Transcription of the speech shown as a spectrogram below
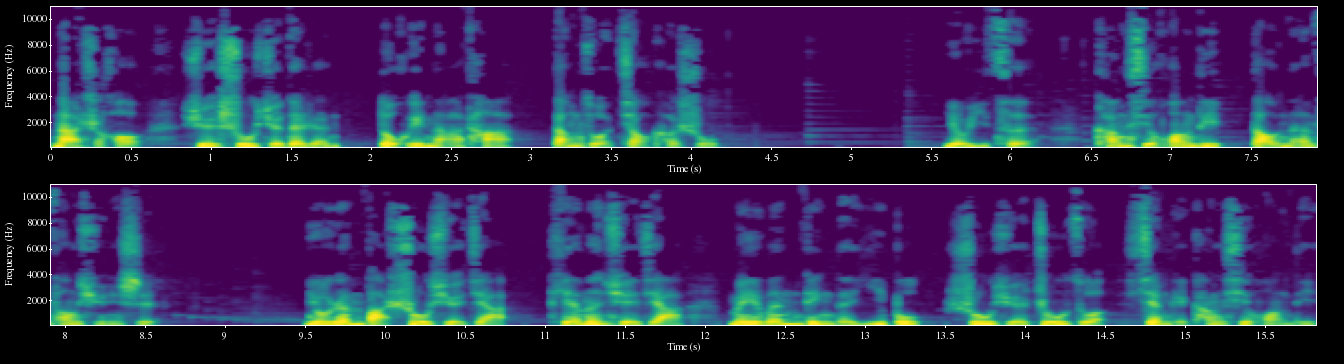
那时候学数学的人都会拿它当做教科书。有一次，康熙皇帝到南方巡视，有人把数学家、天文学家梅文鼎的一部数学著作献给康熙皇帝。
